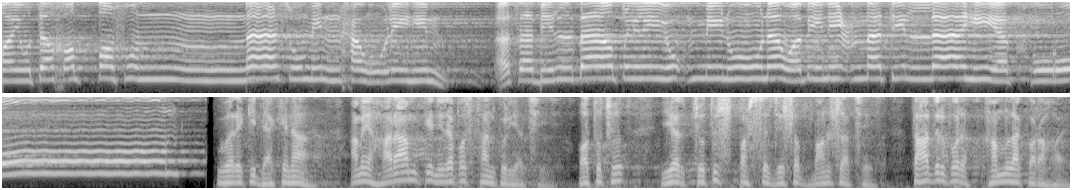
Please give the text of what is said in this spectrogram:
ويتخطف الناس من حولهم أفبالباطل يؤمنون وبنعمة الله يكفرون উহারে কি দেখে না আমি হারামকে নিরাপস্থান করিয়াছি অথচ ইহার চতুষ্পার্শ্বে যেসব মানুষ আছে তাহাদের উপর হামলা করা হয়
